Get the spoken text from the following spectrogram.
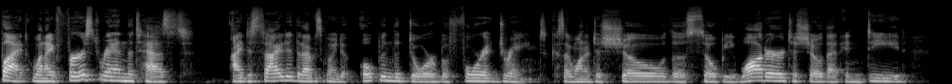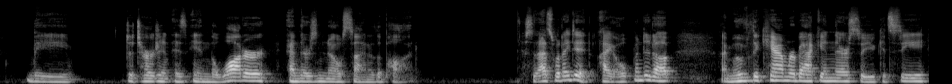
But when I first ran the test, I decided that I was going to open the door before it drained because I wanted to show the soapy water to show that indeed the detergent is in the water and there's no sign of the pod. So that's what I did. I opened it up, I moved the camera back in there so you could see,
